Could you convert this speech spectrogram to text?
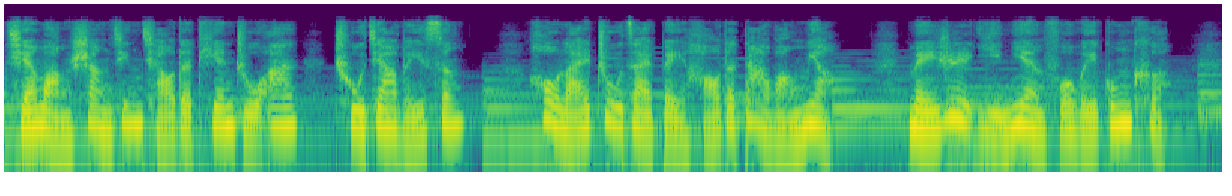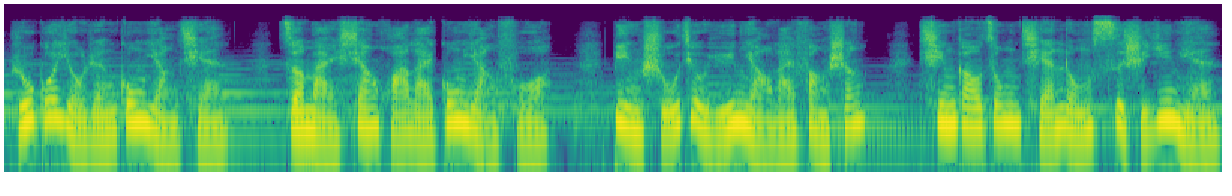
前往上京桥的天竺庵出家为僧。后来住在北濠的大王庙，每日以念佛为功课。如果有人供养钱，则买香华来供养佛，并赎救鱼鸟来放生。清高宗乾隆四十一年，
